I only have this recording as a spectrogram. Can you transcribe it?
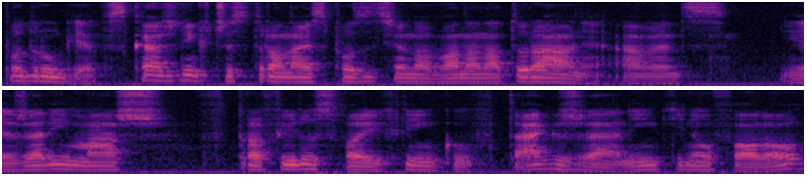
Po drugie, wskaźnik, czy strona jest pozycjonowana naturalnie, a więc jeżeli masz w profilu swoich linków także linki nofollow,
